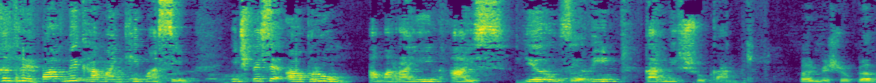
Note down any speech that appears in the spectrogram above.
Խնդրեմ, պատմեք համայնքի մասին, ինչպես է ապրում ամառային այս երուզերին Կարմիր շուկան։ Արմի շուկան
